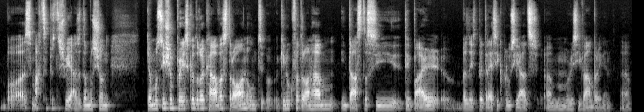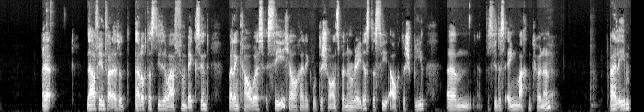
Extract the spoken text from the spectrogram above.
boah, es macht es ein bisschen schwer. Also da muss schon, da muss sich schon Prescott oder Carr was trauen und genug Vertrauen haben in das, dass sie den Ball, äh, weiß nicht, bei 30 plus Yards am Receiver anbringen. Ja. ja. Na, auf jeden Fall. Also dadurch, dass diese Waffen weg sind, bei den Cowboys sehe ich auch eine gute Chance bei den Raiders, dass sie auch das Spiel, ähm, dass sie das eng machen können. Ja. Weil eben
